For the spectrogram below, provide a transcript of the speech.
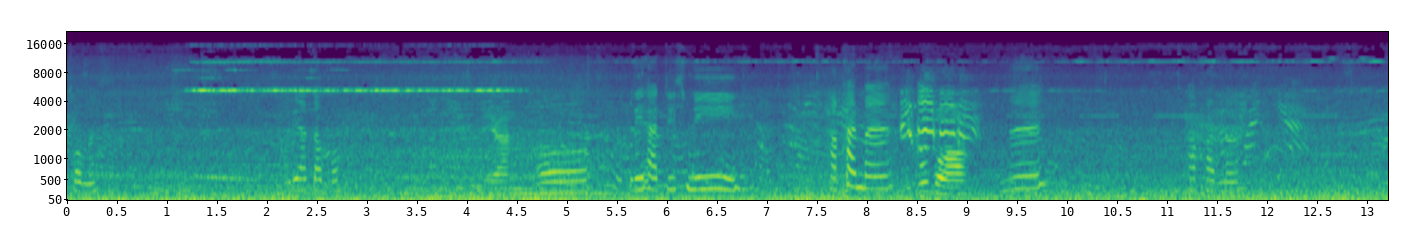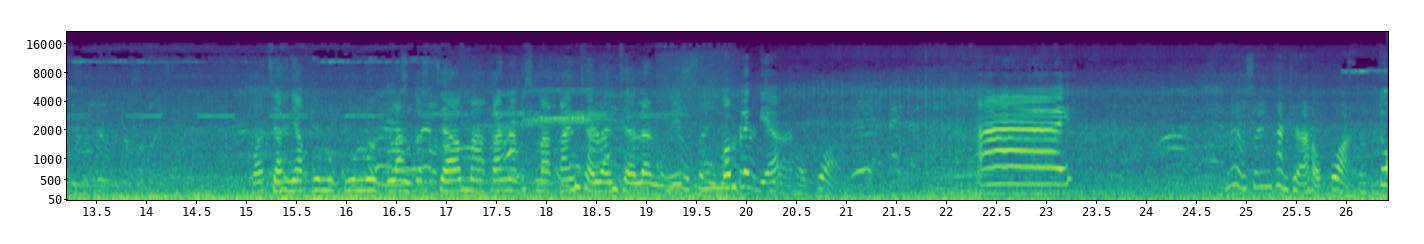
Lihat apa mas? Lihat apa? 呀， Oh, lihat Disney. Hakan mah? 姑婆， Eh? Hakan mah? Wajahnya kulu-kulu pulang kerja makan habis makan jalan-jalan wis komplit ya 好挂。 Hai 没有声音，看起来好怪哦。对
